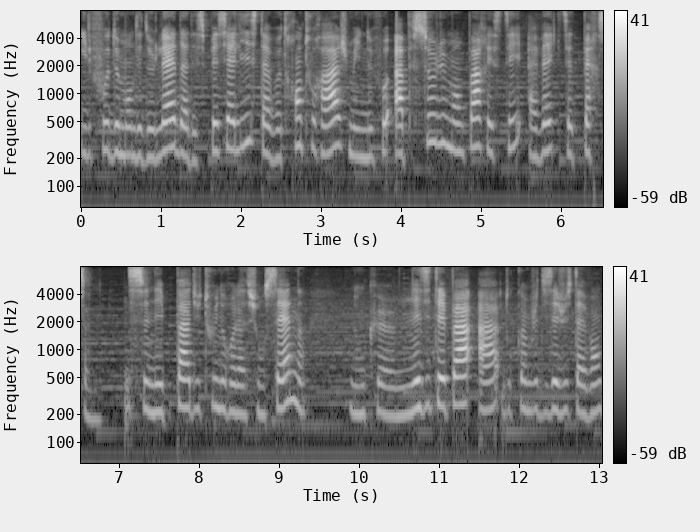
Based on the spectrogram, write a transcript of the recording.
Il faut demander de l'aide à des spécialistes, à votre entourage, mais il ne faut absolument pas rester avec cette personne. Ce n'est pas du tout une relation saine. Donc euh, n'hésitez pas à, comme je disais juste avant,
